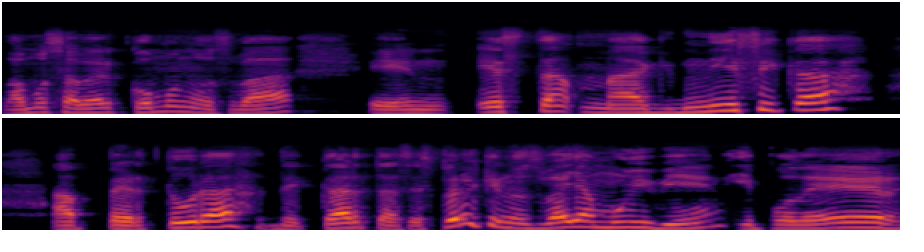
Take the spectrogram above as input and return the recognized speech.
Vamos a ver cómo nos va en esta magnífica apertura de cartas. Espero que nos vaya muy bien y poder,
